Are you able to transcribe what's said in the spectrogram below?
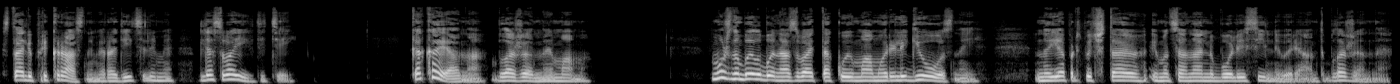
стали прекрасными родителями для своих детей. Какая она, блаженная мама? Можно было бы назвать такую маму религиозной, но я предпочитаю эмоционально более сильный вариант — блаженная.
